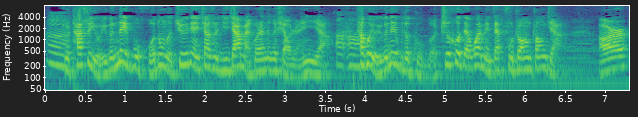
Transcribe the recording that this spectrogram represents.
嗯。就是它是有一个内部活动的，就有点像是宜家买回来那个小人一样，它会有一个内部的骨骼，之后在外面再附装装甲，而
